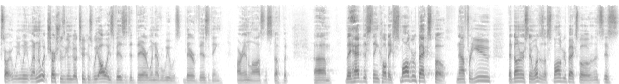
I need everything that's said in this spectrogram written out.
started. We, we, I knew what church we was going to go to because we always visited there whenever we was there visiting our in-laws and stuff. But um, they had this thing called a small group expo. Now, for you that don't understand what is a small group expo. It's, it's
